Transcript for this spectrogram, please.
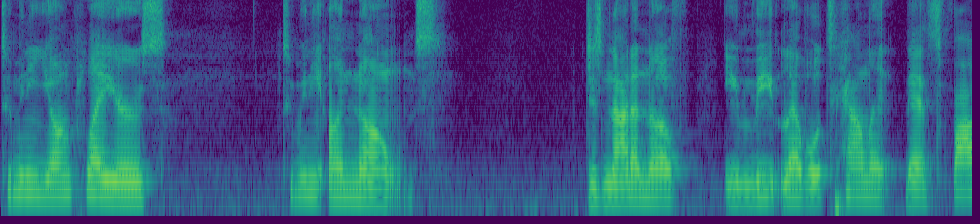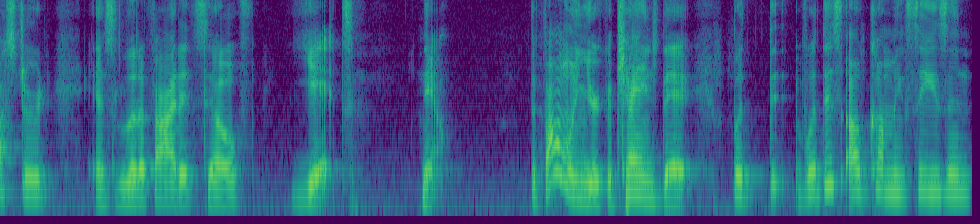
too many young players, too many unknowns. Just not enough elite level talent that's fostered and solidified itself yet. Now, the following year could change that, but th- with this upcoming season,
